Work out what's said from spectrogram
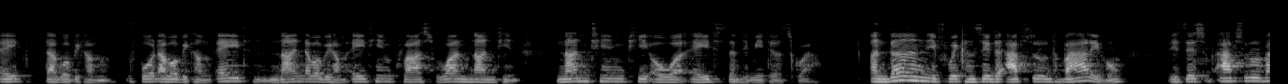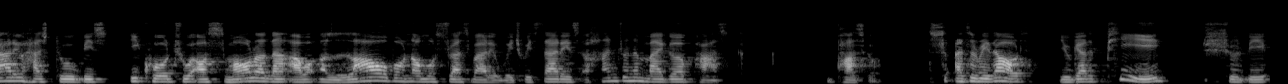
8 double become 4 double become 8 9 double become 18 plus 1 19 19 p over 8 centimeter square. And then if we consider absolute value, is this absolute value has to be equal to or smaller than our allowable normal stress value, which we said is 100 megapascal. So as a result, you get P should be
